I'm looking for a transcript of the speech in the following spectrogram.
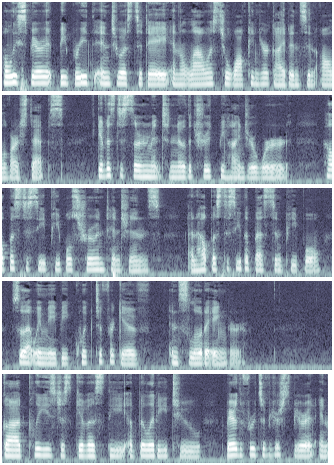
Holy Spirit, be breathed into us today and allow us to walk in your guidance in all of our steps. Give us discernment to know the truth behind your word. Help us to see people's true intentions and help us to see the best in people so that we may be quick to forgive and slow to anger. God, please just give us the ability to bear the fruits of your Spirit in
